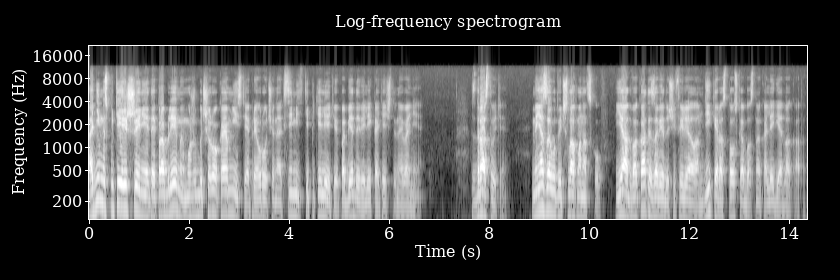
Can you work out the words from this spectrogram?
Одним из путей решения этой проблемы может быть широкая амнистия, приуроченная к 75-летию победы в Великой Отечественной войне. Здравствуйте, меня зовут Вячеслав Манацков. Я адвокат и заведующий филиалом ДИКИ Ростовской областной коллегии адвокатов.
